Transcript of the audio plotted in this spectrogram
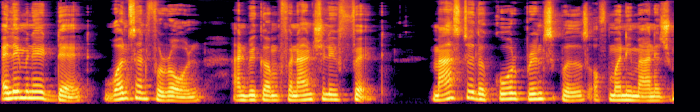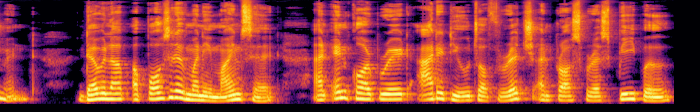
eliminate debt once and for all, and become financially fit. Master the core principles of money management. Develop a positive money mindset and incorporate attitudes of rich and prosperous people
